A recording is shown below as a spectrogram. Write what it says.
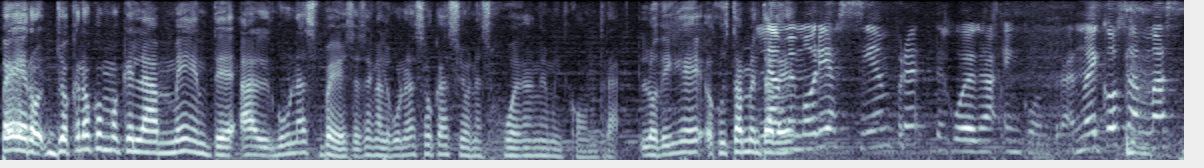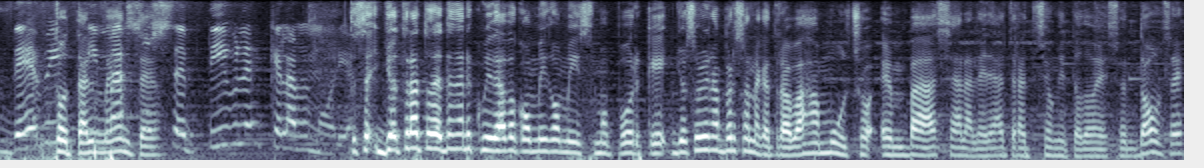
pero yo creo como que la mente algunas veces, en algunas ocasiones, juegan en mi contra. Lo dije justamente La de- memoria siempre te juega en contra. No hay cosa más débil y más susceptible que la memoria. Entonces, yo trato de tener cuidado conmigo mismo porque yo soy una persona que trabaja mucho en base a la ley de atracción y todo eso. Entonces,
